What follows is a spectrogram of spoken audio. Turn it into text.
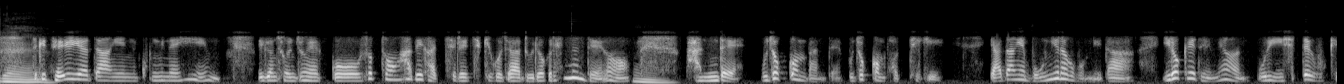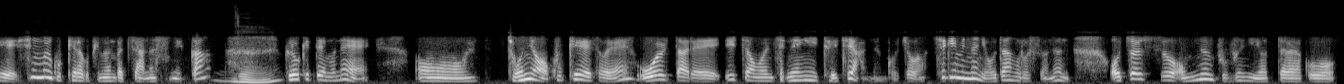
네. 특히 제1야당인 국민의힘 의견 존중했고 소통 합의 가치를 지키고자 노력을 했는데요. 음. 반대, 무조건 반대, 무조건 버티기. 야당의 몽이라고 봅니다. 이렇게 되면 우리 20대 국회 식물 국회라고 비난받지 않았습니까? 네. 그렇기 때문에 어 전혀 국회에서의 5월 달에 일정은 진행이 되지 않는 거죠. 책임 있는 여당으로서는 어쩔 수 없는 부분이었다라고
